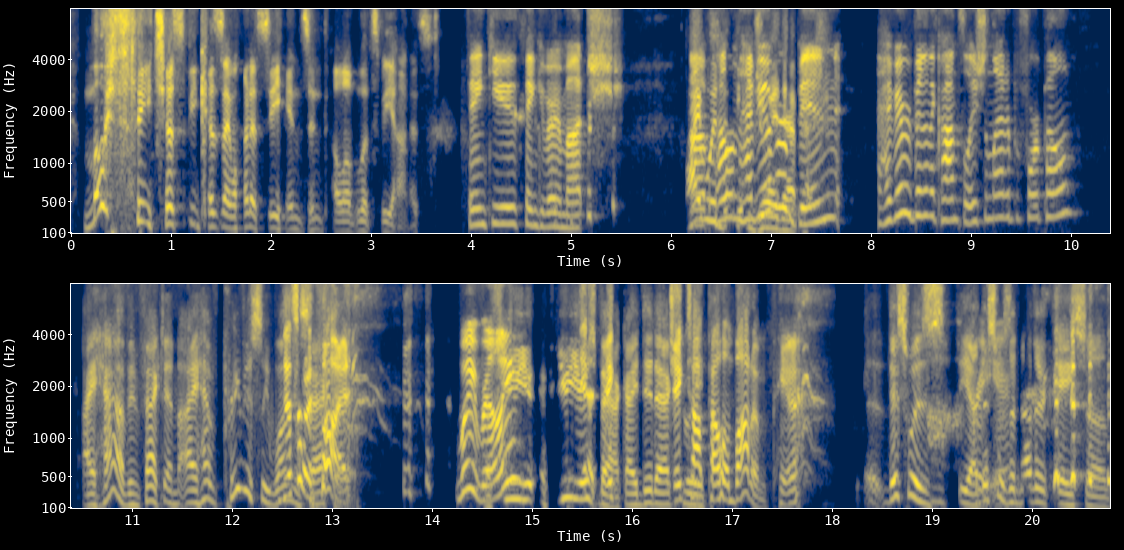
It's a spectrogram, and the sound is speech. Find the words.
mostly just because I want to see Hins and Pelham, let's be honest. Thank you. Thank you very much. I Uh, would Pelham, have you ever that match. been have you ever been in the consolation ladder before, Pelham? I have, in fact, and I have previously won. That's what I thought. Wait, A few, really? a few years Jake- back, I did actually. Jake top, Pelham bottom. Hannah. uh, this was Oh, yeah, great this was another case of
